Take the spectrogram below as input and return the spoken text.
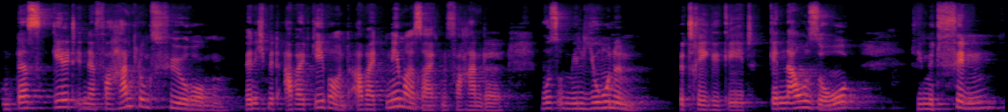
Und das gilt in der Verhandlungsführung, wenn ich mit Arbeitgeber- und Arbeitnehmerseiten verhandle, wo es um Millionenbeträge geht. Genauso wie mit Finn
